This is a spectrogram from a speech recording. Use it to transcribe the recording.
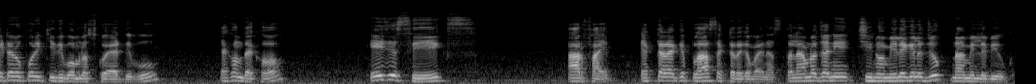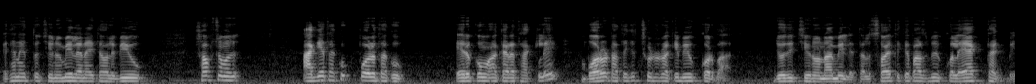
এটার উপরে কী দিব আমরা স্কোয়ার দিব? এখন দেখো, এই যে সিক্স আর ফাইভ একটার আগে প্লাস একটার আগে মাইনাস তাহলে আমরা জানি চিহ্ন মিলে গেলে যোগ, না মিললে বিয়োগ। এখানে তো চিহ্ন মিলে নাই, তাহলে বিয়োগ। সবসময় আগে থাকুক, পরে থাকুক, এরকম আকারে থাকলে বড়টা থেকে ছোটোটাকে বিয়োগ করবা। যদি চিহ্ন না মিলে, তাহলে ছয় থেকে পাঁচ বিয়োগ করলে এক থাকবে।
